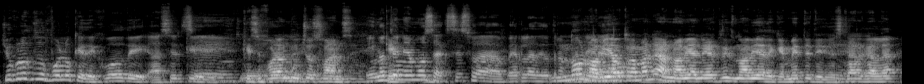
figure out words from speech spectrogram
Yo creo que eso fue lo que dejó de hacer que, Sí. que se fueran muchos fans. Y no Que- teníamos acceso a verla de otra No, manera. no había otra manera, no había Netflix, no había de que métete y descárgala.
